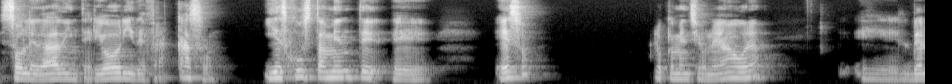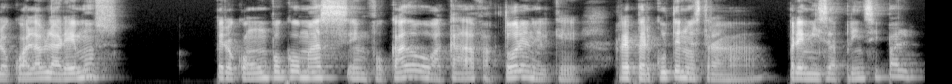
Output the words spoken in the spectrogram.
soledad interior y de fracaso. Y es justamente eh, eso, lo que mencioné ahora, eh, de lo cual hablaremos, pero con un poco más enfocado a cada factor en el que repercute nuestra premisa principal,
